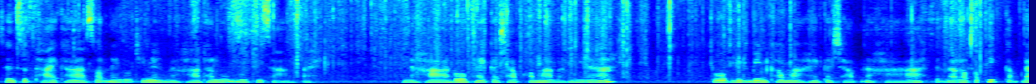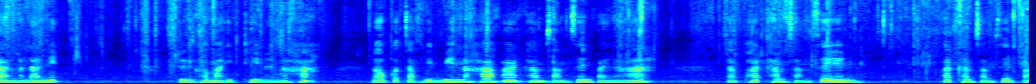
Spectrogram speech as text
เส้นสุดท้ายค่ะ สอดในรูที่หนึ่งนะคะ ทะลุรูที่สามไป นะคะ รวบให้กระชับเข้ามาแบบนี้นะ รวบริบบิ้นเข้ามาให้กระชับนะคะ เสร็จแล้วเราก็พลิกกลับด้านมาด้านนี้ ดึงเข้ามาอีกทีหนึ่งนะคะ เราก็จับริบบิ้นนะคะ พาดข้ามสามเส้นไปนะ จับพาดข้ามสามเส้น พาดข้ามสามเส้นไป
